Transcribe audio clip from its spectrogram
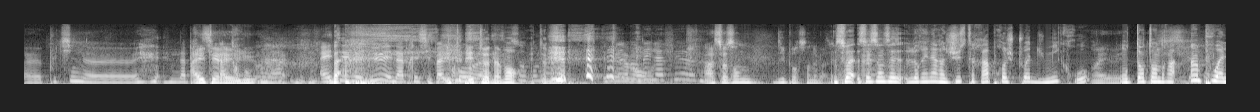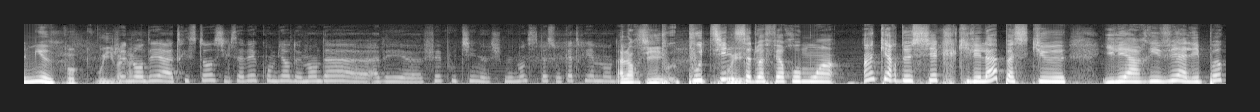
euh, euh, Poutine euh, n'apprécie pas trop. a été bah. réélu et n'apprécie pas trop. Étonnamment. étonnamment. À 70% des votes. Lorena, juste rapproche-toi du micro. On t'entendra un poil mieux. Oui, J'ai demandé à Tristan s'il savait combien de mandats avait fait Poutine. Je me demande si c'est pas son quatrième mandat. Alors, Poutine, ça doit faire au moins un quart de siècle qu'il est là parce que il est arrivé à l'époque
